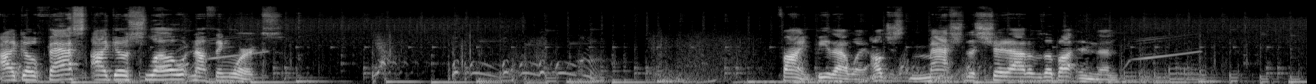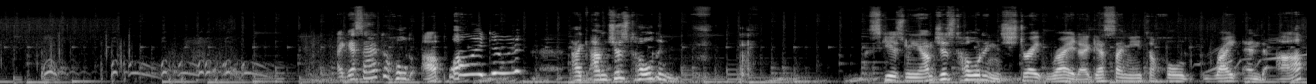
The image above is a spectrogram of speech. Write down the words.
I go fast, I go slow, nothing works. Fine, be that way. I'll just mash the shit out of the button then. I guess I have to hold up while I do it? I, am just holding Excuse me, I'm just holding straight right. I guess I need to hold right and up?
